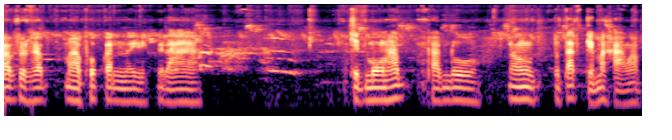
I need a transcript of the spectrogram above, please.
ครับสวัสดีครับมาพบกันในเวลาเจ็ดโมงนะครับพามดูน้องโรตัสเก็บมะขามครับ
